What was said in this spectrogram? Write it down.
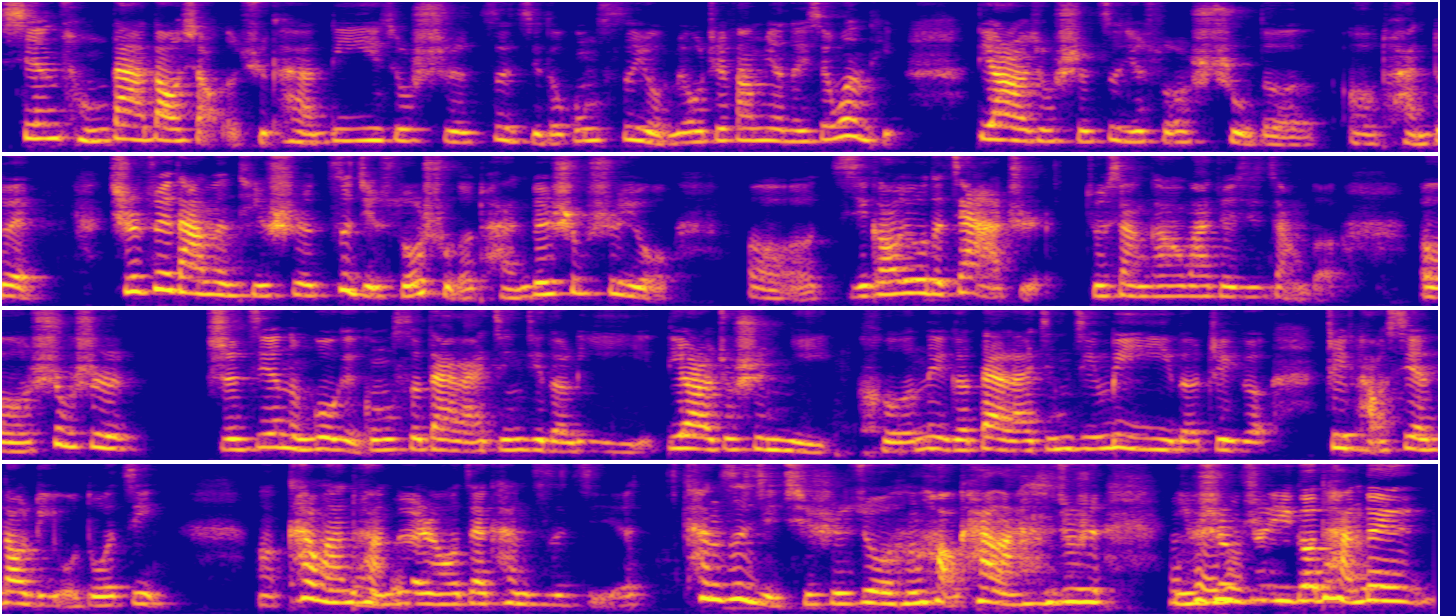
先从大到小的去看。第一就是自己的公司有没有这方面的一些问题，第二就是自己所属的呃团队。其实最大问题是自己所属的团队是不是有呃极高优的价值？就像刚刚挖掘机讲的，呃，是不是直接能够给公司带来经济的利益？第二就是你和那个带来经济利益的这个这条线到底有多近？啊，看完团队，然后再看自己，看自己其实就很好看了。就是 你是不是一个团队，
